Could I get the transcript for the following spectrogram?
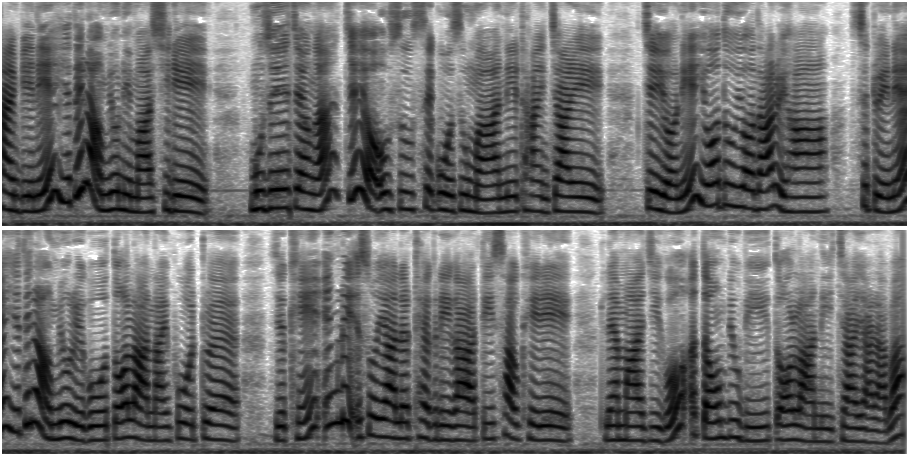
ခိုင်ပြည်နယ်ရသေးတောင်မြို့နယ်မှာရှိတဲ့မူဇေးကျန်းကကြေးရော်အုပ်စုစစ်ကိုစုမှာနေထိုင်ကြတဲ့ကြေးရော်နဲ့ရောသူရောသားတွေဟာစစ်တွေနဲ့ရသေးတောင်မြို့တွေကိုတောလာနိုင်ဖို့အတွက်ရခင်အင်္ဂလိပ်အစိုးရလက်ထက်ကလေးကတိစောက်ခဲ့တဲ့လမ်းမကြီးကိုအသုံးပြုပြီးတောလာနေကြရတာပါ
